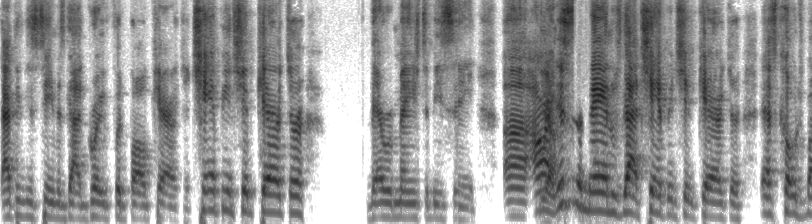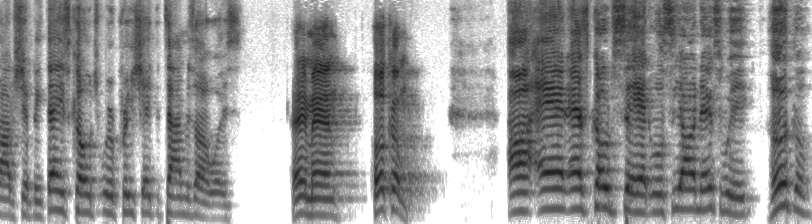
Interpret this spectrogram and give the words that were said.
I think this team has got great football character, championship character. That remains to be seen. Uh, all yeah. right, this is a man who's got championship character. That's Coach Bob Shipley. Thanks, Coach. We appreciate the time as always. Hey, man, hook 'em. Uh, and as Coach said, we'll see y'all next week. Hook 'em.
